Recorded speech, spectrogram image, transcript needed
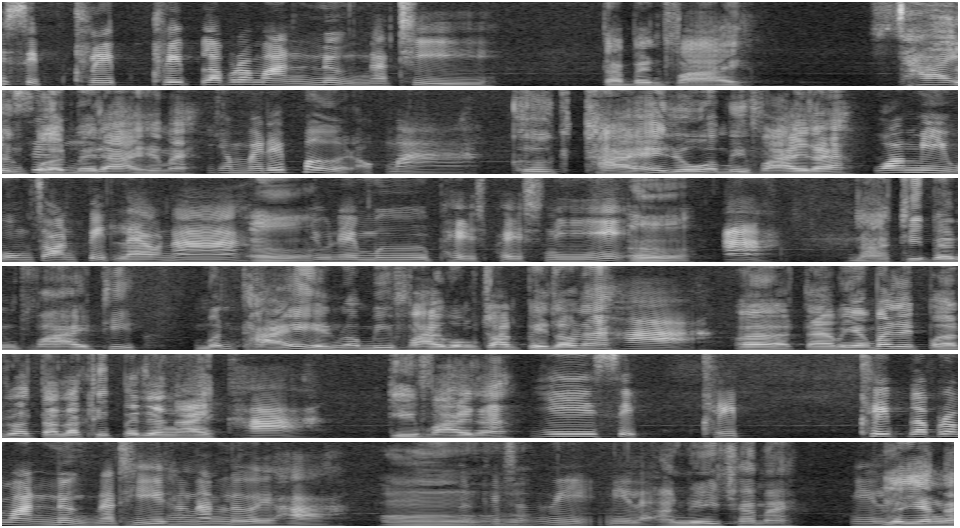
20 คลิปคลิปละประมาณ 1 นาที แต่เป็นไฟล์ใช่ซึ่งเปิดไม่ได้ใช่ไหมยังไม่ได้เปิดออกมา คือถ่ายให้ดูว่ามีไฟล์นะ ว่ามีวงจรปิดแล้วนะเอออยู่ในมือเพจเพจนี้เอออะนะที่เป็นไฟล์ที่เหมือนถ่ายให้เห็นว่ามีไฟล์วงจรปิดแล้วนะค่ะเออแต่มันยังไม่ได้เปิดว่าแต่ละคลิปเป็นยังไงค่ะ กี่ไฟล์นะ 20 คลิป คลิปละประมาณ 1 นาทีทั้งนั้นเลยค่ะ อ๋อเป็นคลิปสั้นนี่นี่แหละ อันนี้ใช่ไหมนี่แหละ แล้วยังไง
